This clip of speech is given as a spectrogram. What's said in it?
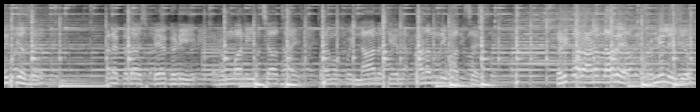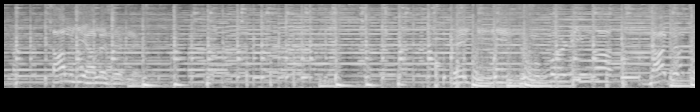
સાનિધ્ય છે. અને કદાચ બે ઘડી રમવાની ઈચ્છા થાય, તો એમાં કોઈ ના નથી અને આનંદની વાત છે. ઘડીક વાર આનંદ આવે રમી લેજો. તાલ એ હાલે છે એટલે. ઝૂંપડીમાં જાગત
